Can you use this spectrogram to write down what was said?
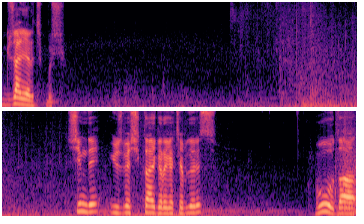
Güzel yere çıkmış. Şimdi 105'lik Tiger'a geçebiliriz. Bu da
